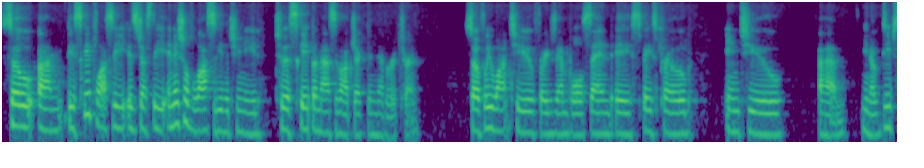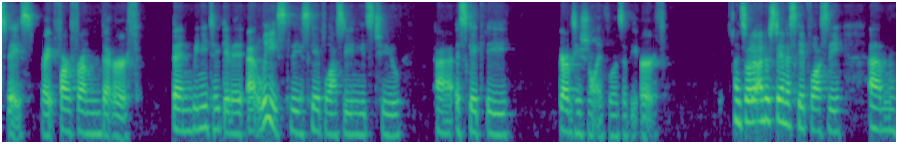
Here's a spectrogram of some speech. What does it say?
So um, the escape velocity is just the initial velocity that you need to escape a massive object and never return. So if we want to, for example, send a space probe into, um, you know, deep space, right, far from the Earth, then we need to give it at least the escape velocity needs to uh, escape the gravitational influence of the Earth. And so to understand escape velocity, um,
